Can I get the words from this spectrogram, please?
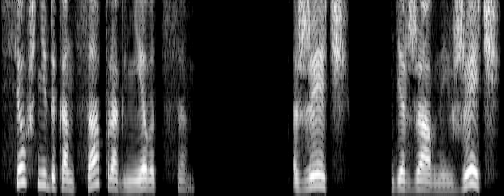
Все ж не до конца прогневаться. Жечь, державный, жечь!»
